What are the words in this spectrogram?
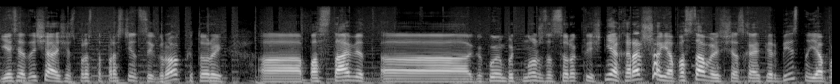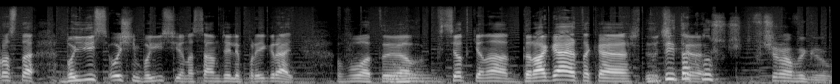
я тебе отвечаю, сейчас просто проснется игрок, который э, поставит э, какой-нибудь нож за 40 тысяч. Не, хорошо, я поставлю сейчас Хайпербист, но я просто боюсь, очень боюсь ее на самом деле проиграть. Вот, э, Ну. все-таки она дорогая такая штучка. Ты и так, ну, вчера выиграл.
